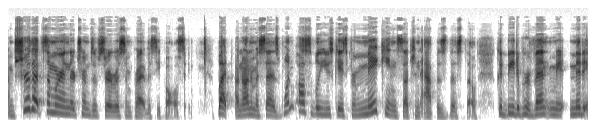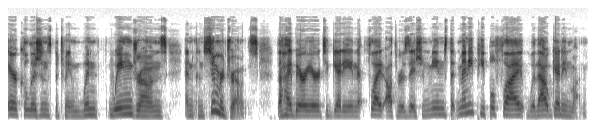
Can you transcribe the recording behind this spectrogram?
I'm sure that's somewhere in their terms of service and privacy policy. But Anonymous says one possible use case for making such an app as this, though, could be to prevent mi- mid air collisions between win- wing drones and consumer drones. The high barrier to getting flight authorization means that many people fly without getting one.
